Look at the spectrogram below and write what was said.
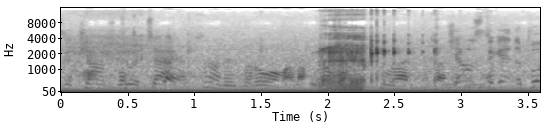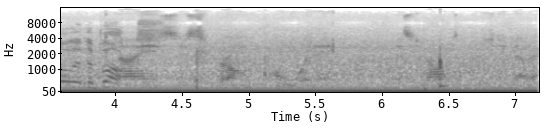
på To meg. be fair. Here's a chance to attack. Chance to get the ball in the box. Nei, så jeg sprang på det. Jeg skulle hatt det tidligere.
